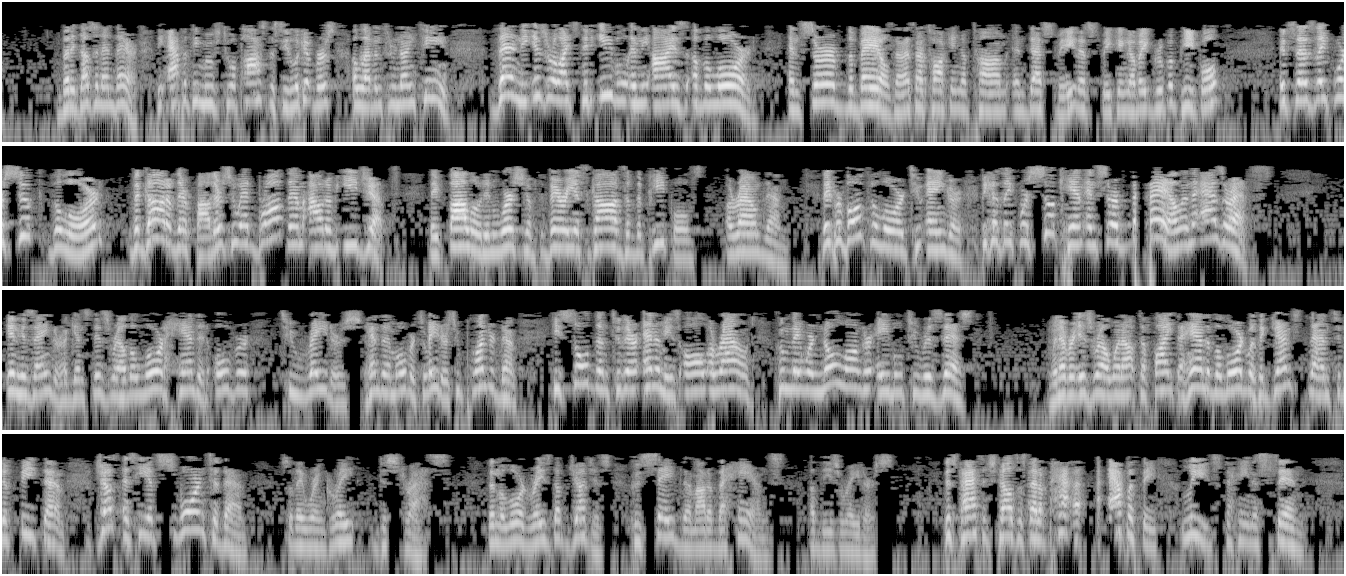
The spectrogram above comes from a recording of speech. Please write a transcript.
But it doesn't end there. The apathy moves to apostasy. Look at verse 11 through 19. Then the Israelites did evil in the eyes of the Lord and served the Baals. Now that's not talking of Tom and Despi. That's speaking of a group of people It says they forsook the Lord, the God of their fathers, who had brought them out of Egypt. They followed and worshipped various gods of the peoples around them. They provoked the Lord to anger because they forsook him and served Baal and the Ashtoreths. In his anger against Israel, the Lord handed over to raiders, handed them over to raiders who plundered them. He sold them to their enemies all around, whom they were no longer able to resist. Whenever Israel went out to fight, the hand of the Lord was against them to defeat them, just as he had sworn to them. So they were in great distress. Then the Lord raised up judges who saved them out of the hands of these raiders. This passage tells us that apathy leads to heinous sin.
